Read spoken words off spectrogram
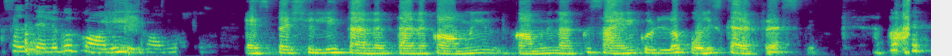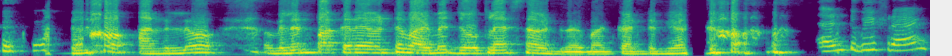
అసలు తెలుగు కామెడీ కామెడీ ఎస్పెషల్లీ తన తన కామెడీ కామెడీ నాకు సైనికుడిలో పోలీస్ క్యారెక్టర్ వస్తుంది అందులో విలన్ పక్కనే ఉంటే వాడి మీద జోకులు వేస్తా ఉంటుంది అనమాట కంటిన్యూస్గా. అండ్ టు బి ఫ్రాంక్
